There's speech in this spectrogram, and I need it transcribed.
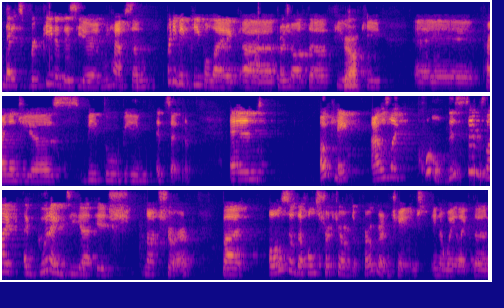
that it's repeated this year. And we have some pretty big people like uh, Projota, Yeah. Fiuk, uh, Carla Diaz, Viih Tube, etc. And okay, I was like, cool, this seems like a good idea ish, not sure. But also the whole structure of the program changed in a way, like the,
